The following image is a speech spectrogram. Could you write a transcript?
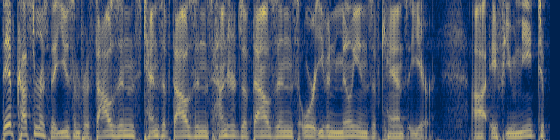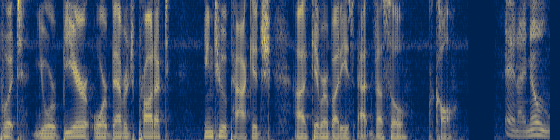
They have customers that use them for thousands, tens of thousands, hundreds of thousands, or even millions of cans a year. Uh, if you need to put your beer or beverage product into a package, uh, give our buddies at Vessel a call. and i know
